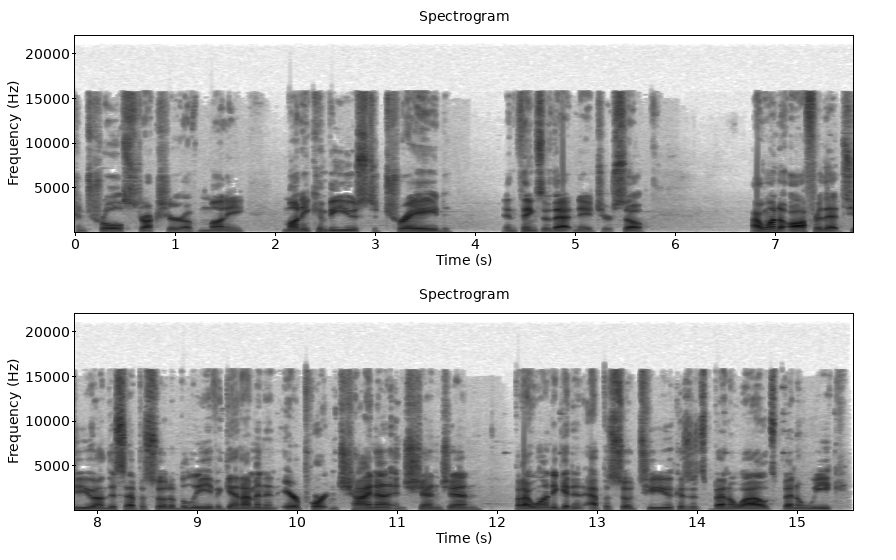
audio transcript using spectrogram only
control structure of money. Money can be used to trade and things of that nature. So I want to offer that to you on this episode of Believe. Again, I'm in an airport in China, in Shenzhen, but I wanted to get an episode to you because it's been a while, it's been a week.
